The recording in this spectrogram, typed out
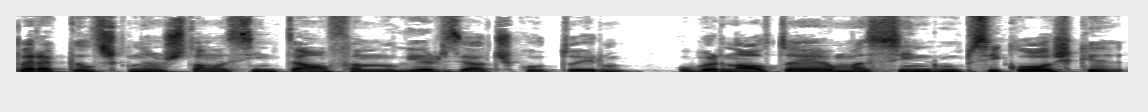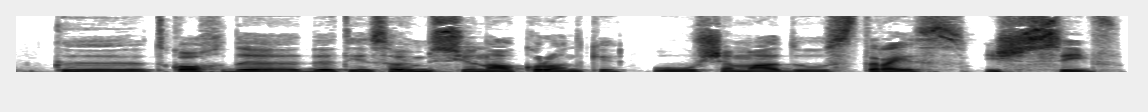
para aqueles que não estão assim tão familiarizados com o termo, o burnout é uma síndrome psicológica que decorre da, da tensão emocional crónica, o chamado stress excessivo,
